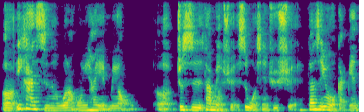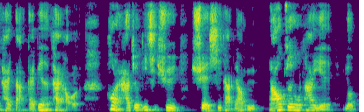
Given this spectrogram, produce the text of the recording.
呃一开始呢，我老公他也没有呃，就是他没有学，是我先去学。但是因为我改变太大，改变的太好了，后来他就一起去学西塔疗愈，然后最后他也有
